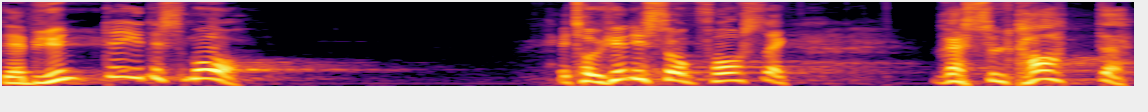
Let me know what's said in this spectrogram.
Det begynte i det små. Jeg tror ikke de så for seg resultatet.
